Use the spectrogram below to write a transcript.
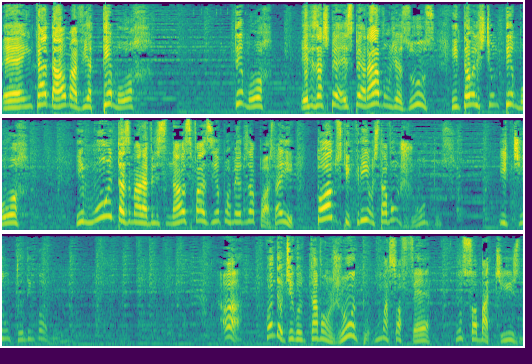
É, em cada alma havia temor. Temor. Eles esperavam Jesus, então eles tinham temor. E muitas maravilhas e sinais se faziam por meio dos apóstolos. Aí, todos que criam estavam juntos e tinham tudo em comum. Ó, quando eu digo estavam junto, uma só fé, um só batismo,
